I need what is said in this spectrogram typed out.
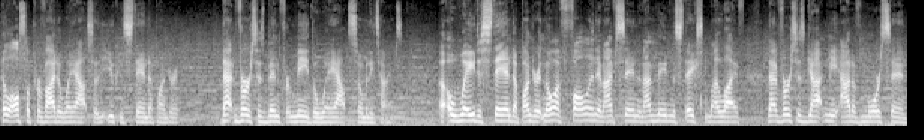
He'll also provide a way out so that you can stand up under it. That verse has been for me the way out so many times. A, way to stand up under it. Though I've fallen and I've sinned and I've made mistakes in my life, that verse has gotten me out of more sin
